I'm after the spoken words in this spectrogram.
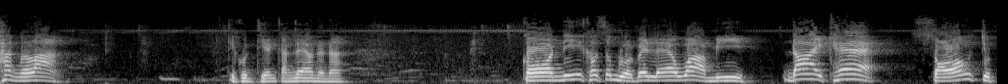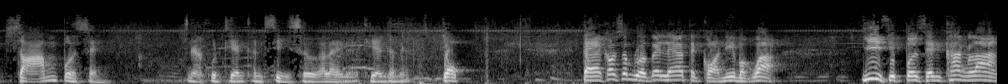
ข้างล่าง ที่คุณเถียงกันแล้วนะนะ ก่อนนี้เขาสำรวจไปแล้วว่ามีได้แค่สองจุดสามเนี่ยคุณเทียงกันสี่เซอร์อะไรเนี่ยเทียงกันเนี่ยจบ แต่เขาสำรวจไปแล้ว แต่ก่อนนี้บอกว่ายี่สิบเปอร์เซ็นข้างล่าง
